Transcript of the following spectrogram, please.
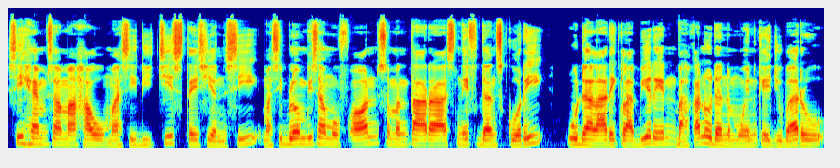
si Ham sama How masih di Cheese Station C, masih belum bisa move on, sementara Sniff dan Scurry udah lari ke labirin, bahkan udah nemuin keju baru.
